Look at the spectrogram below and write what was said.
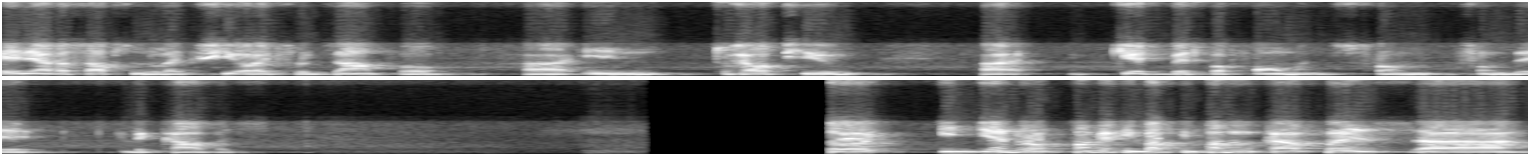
any other substance like zeolite, for example, in to help you get better performance from from the the covers. So in general, in impermeable covers, uh,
